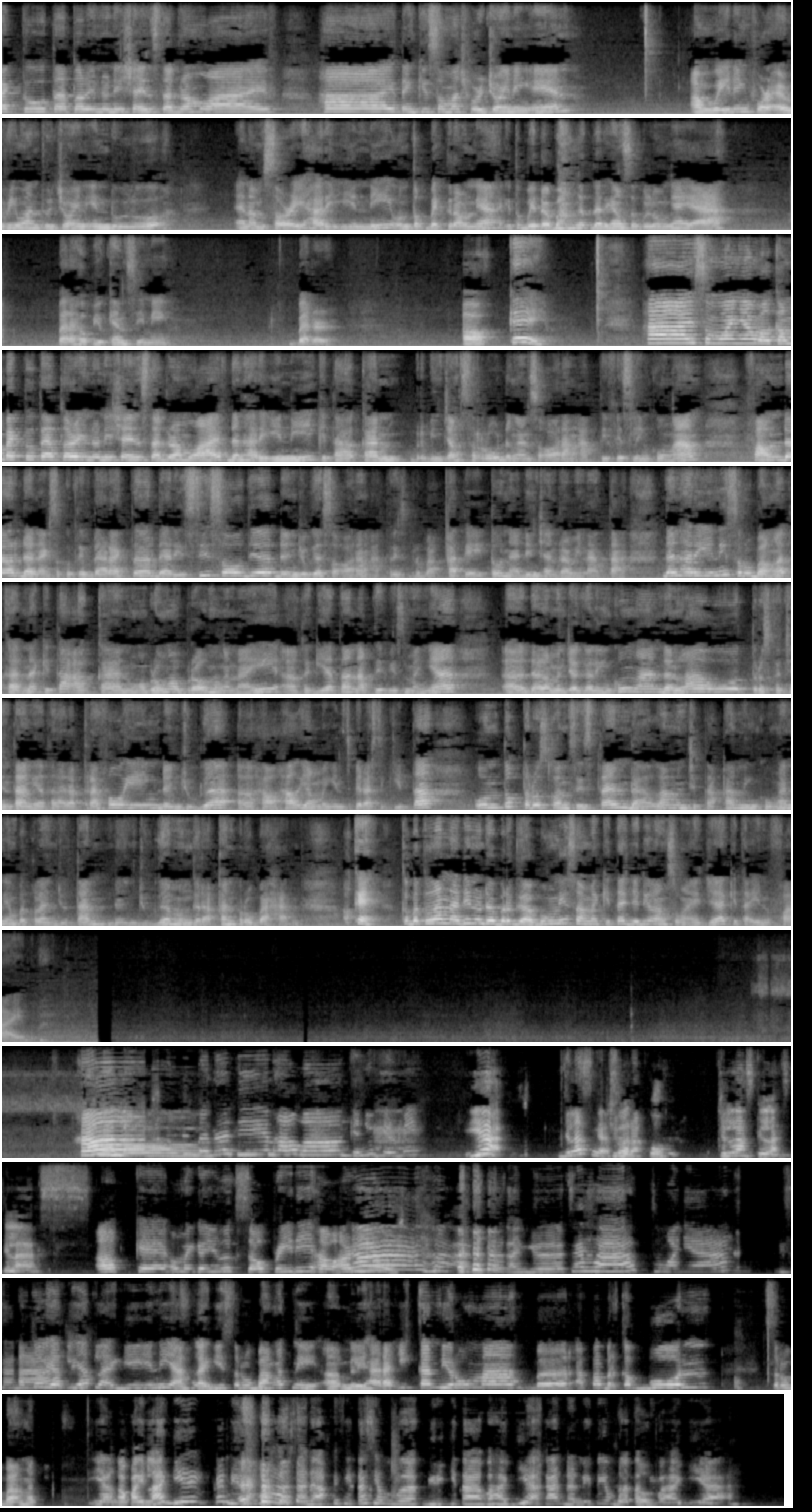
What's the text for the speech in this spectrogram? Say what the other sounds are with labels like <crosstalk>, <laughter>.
back to Tatler Indonesia Instagram Live. Hi, thank you so much for joining in. I'm waiting for everyone to join in dulu. And I'm sorry hari ini untuk backgroundnya itu beda <laughs> banget dari yang sebelumnya ya. But I hope you can see me better. Oke. Okay. Hai semuanya, welcome back to Tatler Indonesia Instagram Live. Dan hari ini kita akan berbincang seru dengan seorang aktivis lingkungan Founder dan Executive Director dari Sea Soldier Dan juga seorang aktris berbakat yaitu Nadine Chandrawinata. Dan hari ini seru banget karena kita akan ngobrol-ngobrol mengenai uh, kegiatan aktivismenya uh, dalam menjaga lingkungan dan laut, terus kecintaannya terhadap traveling dan juga eh, hal-hal uh, yang menginspirasi kita untuk terus konsisten dalam menciptakan lingkungan yang berkelanjutan dan juga menggerakkan perubahan. Oke, kebetulan Nadine udah bergabung nih sama kita, jadi langsung aja kita invite. Halo, Mbak Nadine, halo. Can you hear me? Iya. Jelas nggak suaraku? Jelas, jelas, jelas. Okay. Oh my god, you look so pretty. How are you? Ah, I'm good, I'm good. Sehat semuanya di sana. Aku lihat-lihat lagi ini ya, lagi seru banget nih uh, melihara ikan di rumah, ber apa berkebun. Seru banget. Ya ngapain lagi? Kan di rumah harus ada aktivitas yang buat diri kita bahagia kan dan itu yang buat Betul. aku bahagia.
